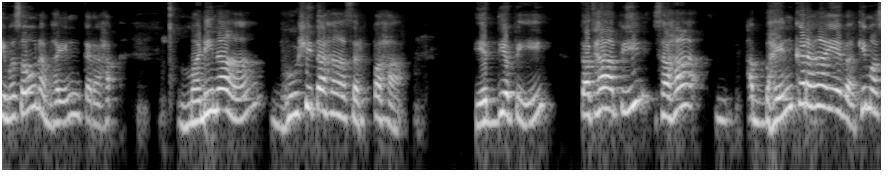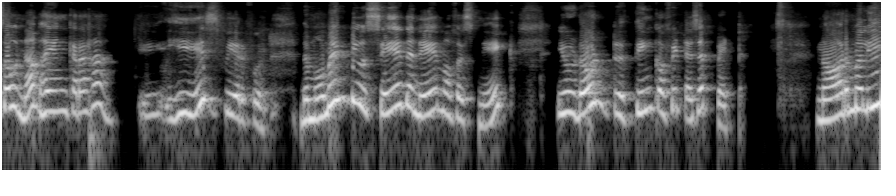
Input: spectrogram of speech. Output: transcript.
किमसौ न भयङ्करः मणिना भूषितः सर्पः यद्यपि तथापि सः भयङ्करः एव किम् असौ न भयङ्करः he is fearful the moment you say the name of a snake you don't think of it as a pet normally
